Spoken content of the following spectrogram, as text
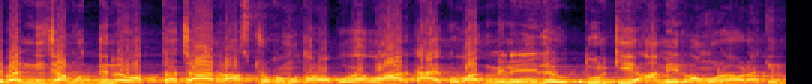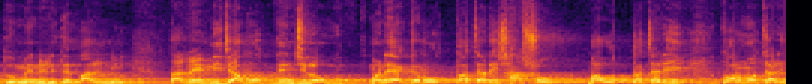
এবার নিজামুদ্দিনের অত্যাচার রাষ্ট্র ক্ষমতার অপব্যবহার, কায়কোবাদ মেনে নিলেও তুর্কি আমির অমরাহরা কিন্তু মেনে নিতে পারেনি। তাহলে নিজামুদ্দিন ছিল মানে একজন অত্যাচারী শাসক বা অত্যাচারী কর্মচারী।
